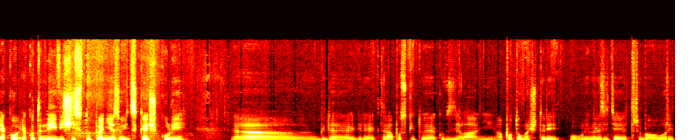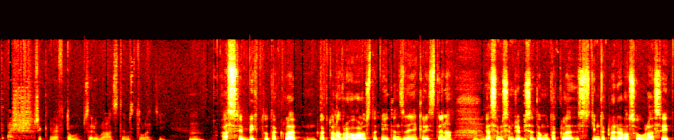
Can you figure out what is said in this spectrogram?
jako, jako ten nejvyšší stupeň jezuitské školy, kde, kde, která poskytuje jako vzdělání. A potom až tedy o univerzitě je třeba hovořit až řekněme v tom 17. století. Hmm. Asi bych to takhle, tak to navrhoval ostatně i ten Zdeněk Kristen a hmm. já si myslím, že by se tomu takhle, s tím takhle dalo souhlasit.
